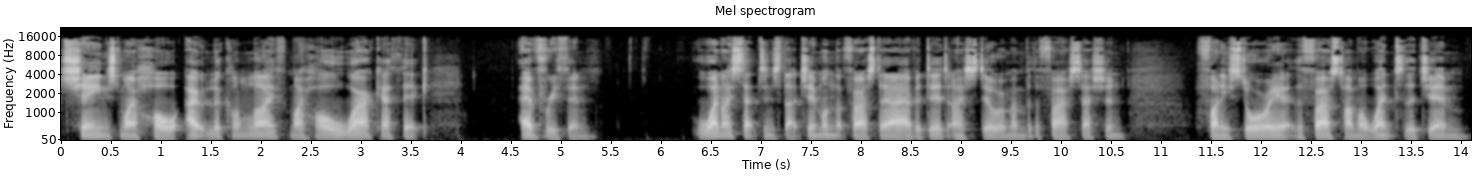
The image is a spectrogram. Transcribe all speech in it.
changed my whole outlook on life, my whole work ethic, everything. When I stepped into that gym on that first day I ever did, I still remember the first session. Funny story, the first time I went to the gym,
